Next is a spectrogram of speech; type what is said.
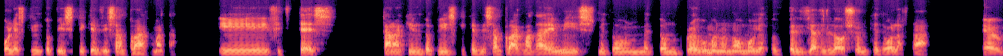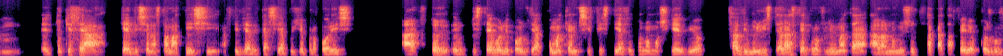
πολλές κινητοποιήσεις και κερδίσαν πράγματα. Οι φοιτητές κάναν κινητοποιήσεις και κερδίσαν πράγματα. Εμείς με τον, με τον προηγούμενο νόμο για το περί διαδηλώσεων και όλα αυτά. Ε, ε, το ΚΕΘΕΑ κέρδισε να σταματήσει αυτή η διαδικασία που είχε προχωρήσει. Αυτό, ε, πιστεύω λοιπόν ότι ακόμα και αν ψηφιστεί αυτό το νομοσχέδιο, θα δημιουργήσει τεράστια προβλήματα, αλλά νομίζω ότι θα καταφέρει ο κόσμος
